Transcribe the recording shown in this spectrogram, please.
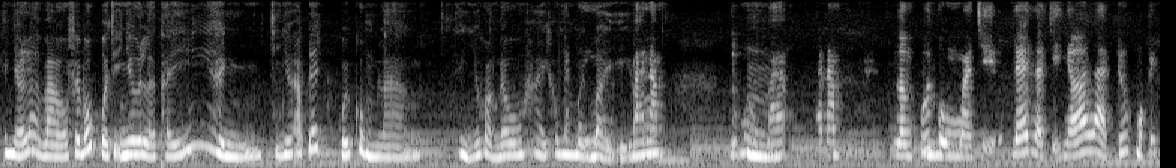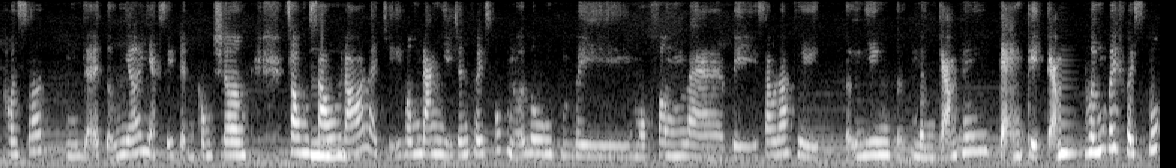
em nhớ là vào Facebook của chị Như là thấy hình chị Như update cuối cùng là hình như khoảng đâu 2017 3 năm. đúng rồi ừ. 3, 3 năm lần cuối ừ. cùng mà chị update là chị nhớ là trước một cái concert để tưởng nhớ nhạc sĩ Trịnh Công Sơn xong ừ. sau đó là chị không đăng gì trên Facebook nữa luôn vì một phần là vì sau đó thì tự nhiên tự mình cảm thấy cạn kiệt cảm hứng với Facebook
